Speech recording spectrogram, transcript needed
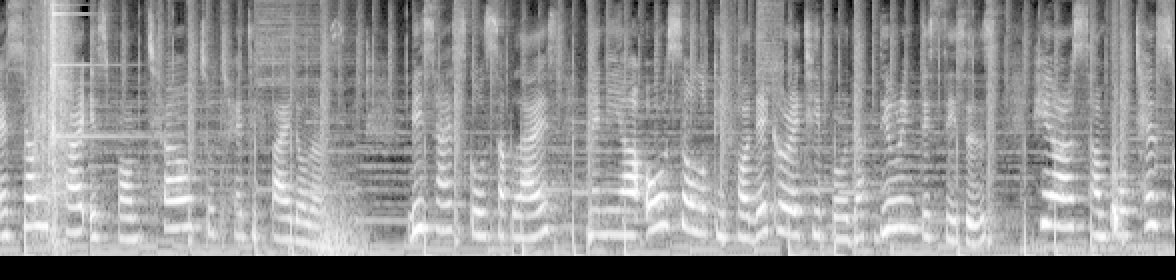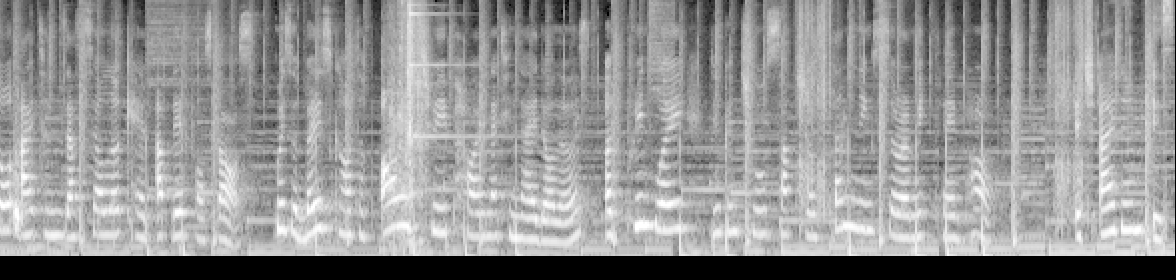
and selling price is from 12 to $25. Besides school supplies, many are also looking for decorative products during these seasons. Here are some potential items that seller can update for stores. With a base cost of only $3.99, at Printway, you can choose such a stunning ceramic plant pot. Each item is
